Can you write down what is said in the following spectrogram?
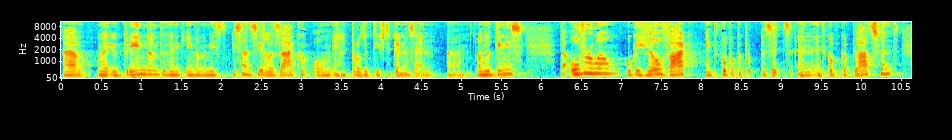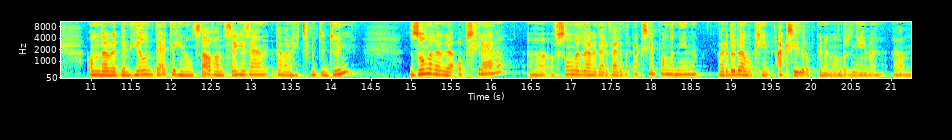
Um, maar je braindumpen vind ik een van de meest essentiële zaken om eigenlijk productief te kunnen zijn. Um, want het ding is dat overwhelm ook heel vaak in het koppetje zit en in het koppetje plaatsvindt omdat we de hele tijd tegen onszelf aan het zeggen zijn dat we nog iets moeten doen, zonder dat we dat opschrijven uh, of zonder dat we daar verder actie op ondernemen, waardoor dat we ook geen actie erop kunnen ondernemen. Um,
